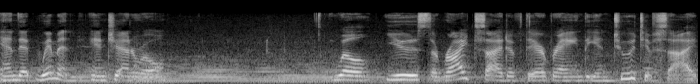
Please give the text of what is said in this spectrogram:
and that women in general will use the right side of their brain, the intuitive side,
